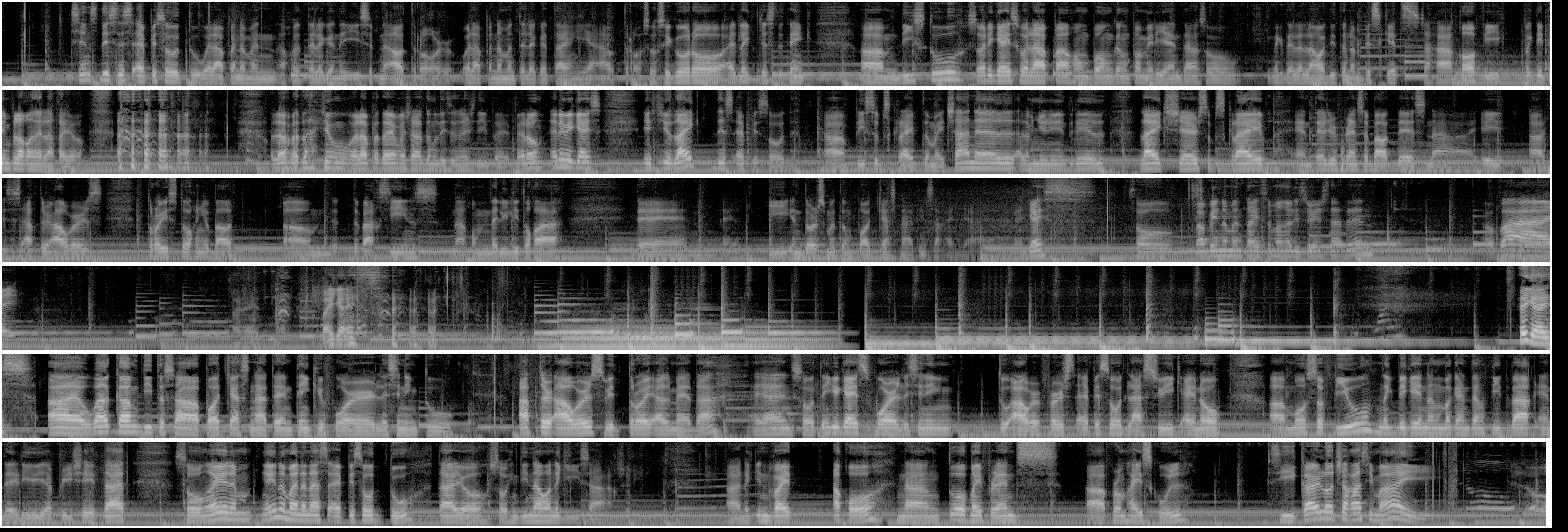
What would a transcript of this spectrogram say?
since this is episode 2, wala pa naman ako talaga naiisip na outro or wala pa naman talaga tayong i-outro. So siguro, I'd like just to thank um, these two. Sorry guys, wala pa akong bonggang pamerienda. So nagdala lang ako dito ng biscuits tsaka coffee. Pagtitimpla ko na lang kayo. wala pa tayong wala pa tayong masyadong listeners dito eh. Pero anyway guys, if you like this episode, uh, please subscribe to my channel. Alam niyo yung drill. Like, share, subscribe and tell your friends about this na hey, uh, this is after hours. Troy is talking about um, the, the vaccines na kung nalilito ka then ayun, i-endorse mo tong podcast natin sa kanya. And guys, so babay naman tayo sa mga listeners natin. Bye-bye. Alright. Bye guys. Hey guys, uh, welcome dito sa podcast natin. Thank you for listening to After Hours with Troy Almeda. Ayan, so thank you guys for listening to our first episode last week. I know uh, most of you nagbigay ng magandang feedback and I really appreciate that. So ngayon, ngayon naman na nasa episode 2 tayo, so hindi na ako nag-iisa actually. Uh, nag-invite ako ng two of my friends uh, from high school. Si Carlo tsaka si Mai. Hello. Hello.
